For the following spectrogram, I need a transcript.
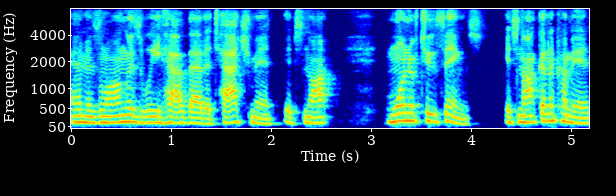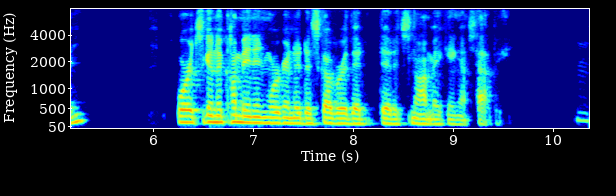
and as long as we have that attachment it's not one of two things it's not going to come in or it's going to come in and we're going to discover that that it's not making us happy mm-hmm.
